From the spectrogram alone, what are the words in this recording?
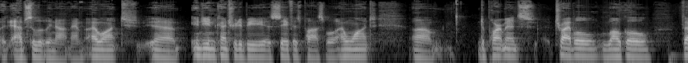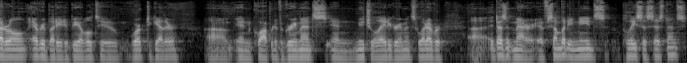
Absolutely not, ma'am. I want uh, Indian country to be as safe as possible. I want um, departments, tribal, local, federal, everybody to be able to work together um, in cooperative agreements, in mutual aid agreements, whatever. Uh, it doesn't matter. If somebody needs police assistance,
